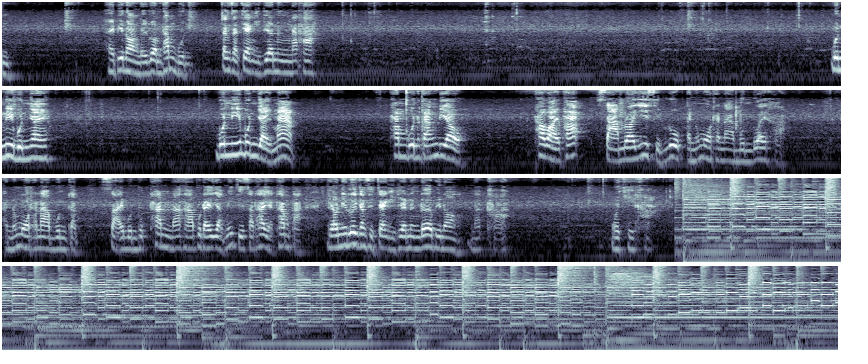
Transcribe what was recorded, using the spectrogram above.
ให้พี่น้องได้รวมทำบุญ จังจะแจ้งอีกเดือนหนึ่งนะคะ บุญนี่บุญใหญ่ บุญนี้บุญใหญ่มาก ทำบุญครั้งเดียว ถวายพระสามรอยี่สิบรูป อนุโมทนาบุญด้วยค่ะ อนุโมทนาบุญกับสายบุญทุกท่านนะคะ ผู้ใดอยากมีจิตศรัทธาอยากทำกะเดี๋ยวนี้ลุยจังสิแจงอีกเทือนหนึ่งเด้อพี่น้องนะคะ โอเคค่ะ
